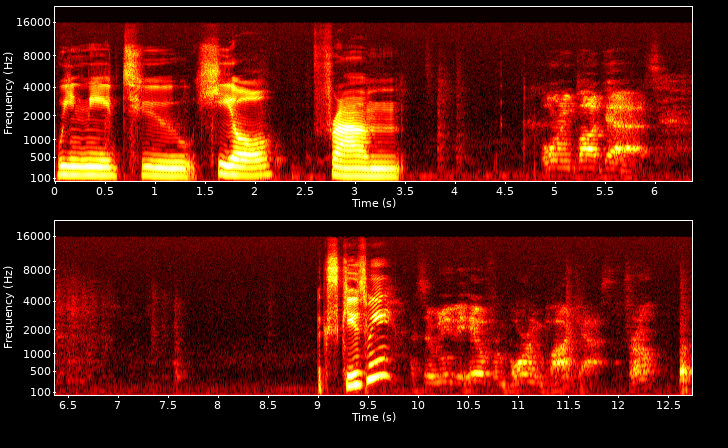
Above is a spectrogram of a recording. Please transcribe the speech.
we need to heal from Boring podcast. Excuse me? I said we need to heal from boring podcasts. Trump.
